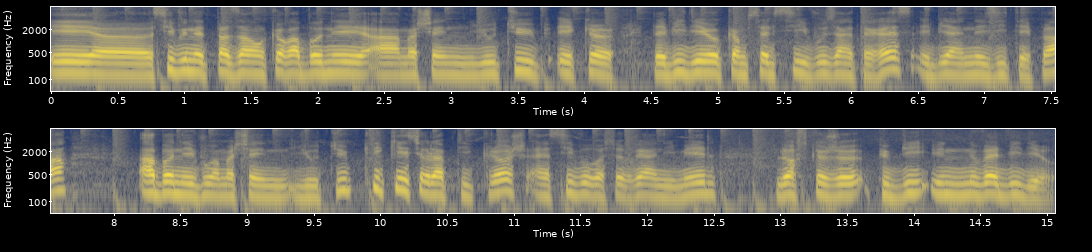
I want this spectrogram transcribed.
Et euh, si vous n'êtes pas encore abonné à ma chaîne YouTube et que des vidéos comme celle-ci vous intéressent, eh bien n'hésitez pas, abonnez-vous à ma chaîne YouTube, cliquez sur la petite cloche, ainsi vous recevrez un email lorsque je publie une nouvelle vidéo.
